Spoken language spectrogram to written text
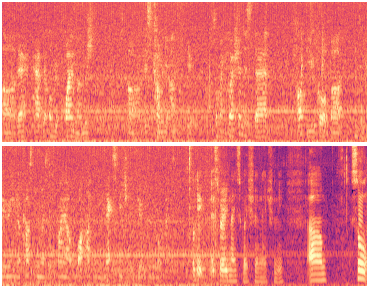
uh, they have their own requirement which uh, is currently unfulfilled. So my question is that how do you go about interviewing your customers to find out what are the next features to build into the roadmap? Okay, that's a very nice question actually. Um, so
